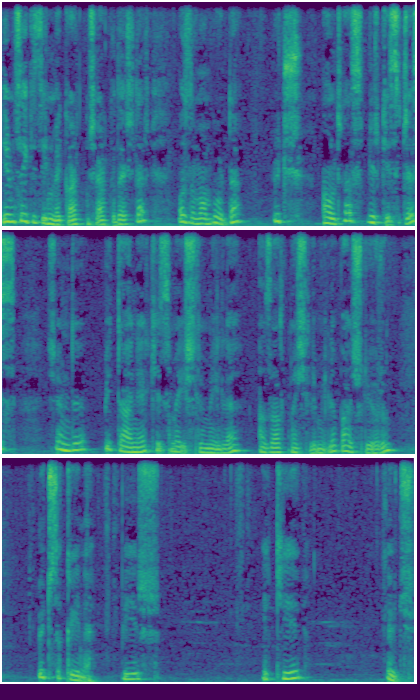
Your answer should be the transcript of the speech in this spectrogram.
28 ilmek artmış arkadaşlar. O zaman burada 3 alacağız, bir keseceğiz. Şimdi bir tane kesme işlemiyle, azaltma işlemiyle başlıyorum. 3 sık iğne. 1 2 3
